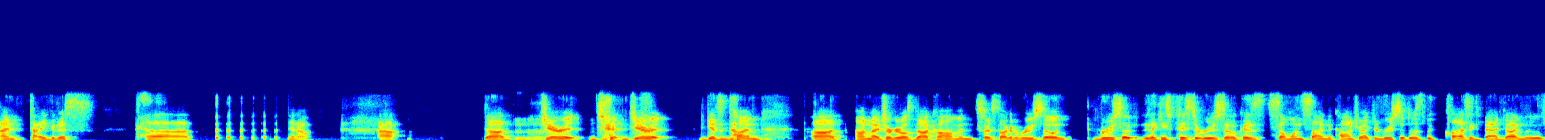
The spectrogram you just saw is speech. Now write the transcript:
I'm Tigress. Uh, you know. Uh, uh, Jarrett J- Jarrett gets done uh, on NitroGirls.com and starts talking to Russo and Russo like he's pissed at Russo because someone signed the contract and Russo does the classic bad guy move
